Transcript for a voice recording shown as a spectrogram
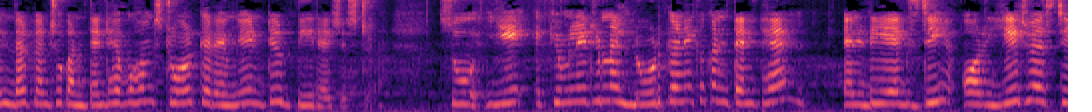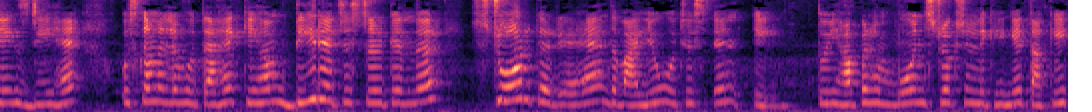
अंदर जो कंटेंट है वो हम स्टोर करेंगे इंटू डी रजिस्टर सो ये एक्यूमुलेटर में लोड करने का कंटेंट है एल डी एक्स डी और ये जो एस टी एक्स डी है उसका मतलब होता है कि हम डी रजिस्टर के अंदर स्टोर कर रहे हैं the value which is in A तो यहाँ पर हम वो इंस्ट्रक्शन लिखेंगे ताकि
